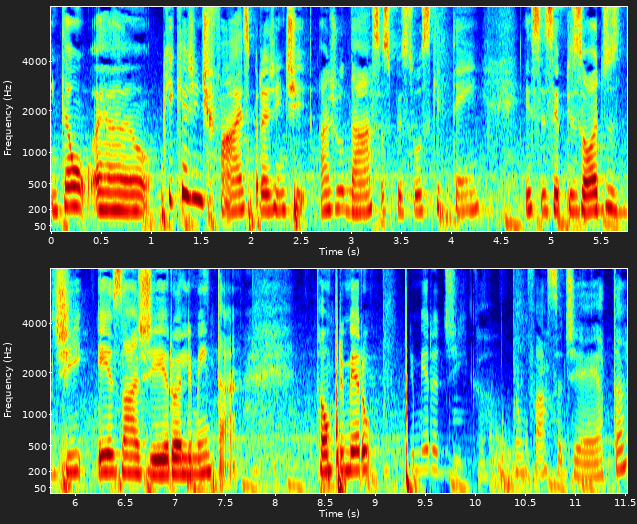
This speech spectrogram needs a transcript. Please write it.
Então, é, o que, que a gente faz para a gente ajudar essas pessoas que têm esses episódios de exagero alimentar? Então, primeiro, primeira dica: não faça dieta,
